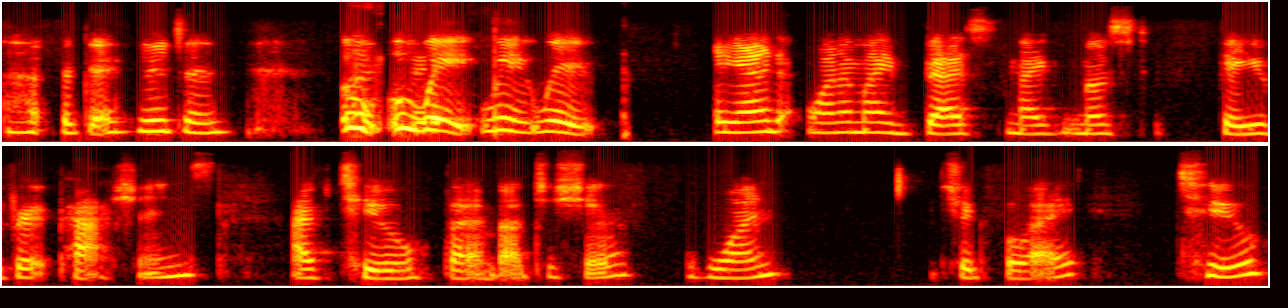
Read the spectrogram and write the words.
okay, your turn. Oh, oh, wait, wait, wait. And one of my best, my most favorite passions. I have two that I'm about to share. One, Chick fil A. Two,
